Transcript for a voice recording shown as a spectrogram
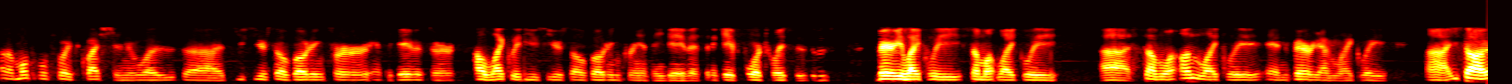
a, a multiple choice question. It was, uh, do you see yourself voting for Anthony Davis, or how likely do you see yourself voting for Anthony Davis? And it gave four choices. It was very likely, somewhat likely, uh, somewhat unlikely, and very unlikely. Uh, you saw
